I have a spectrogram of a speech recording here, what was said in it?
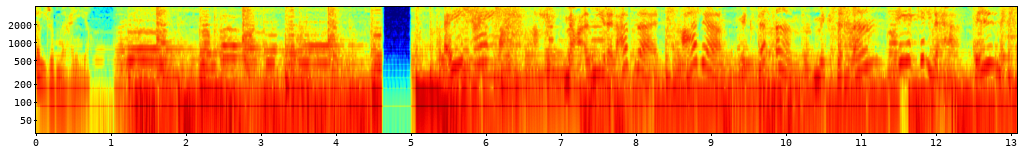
الجماعية. عيشها صح مع أميرة العباس على مكتف أم. مكتف أم هي كلها في المكس.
